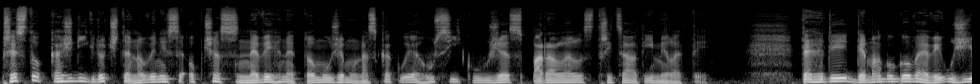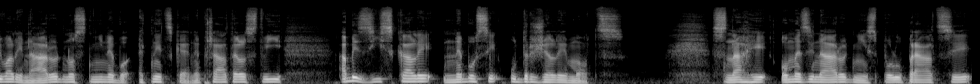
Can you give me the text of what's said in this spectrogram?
Přesto každý, kdo čte noviny, se občas nevyhne tomu, že mu naskakuje husí kůže z paralel s 30. lety. Tehdy demagogové využívali národnostní nebo etnické nepřátelství, aby získali nebo si udrželi moc. Snahy o mezinárodní spolupráci,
